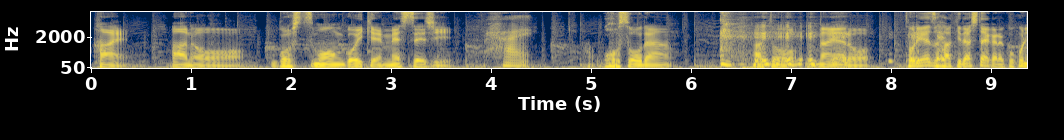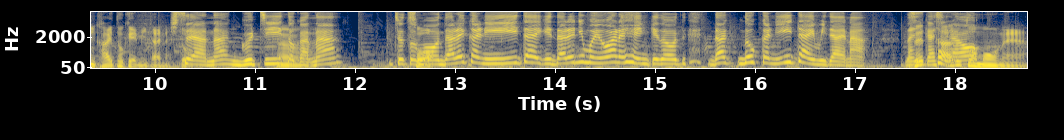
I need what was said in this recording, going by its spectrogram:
はい。あのーご質問、ご意見、メッセージ、はい。ご相談、あと、なんやろ。とりあえず吐き出したいからここに書いとけみたいな人。そ。やな。愚痴とかな、ちょっともそう。う誰かに言いたいけど誰にも言われへんけどだどっかに言いたいみたいな。何かし絶対あるとらを思うね。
